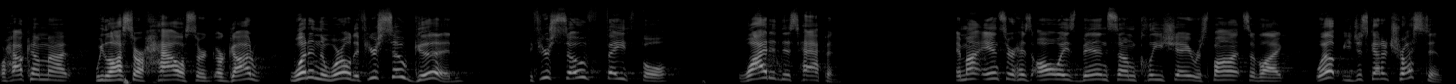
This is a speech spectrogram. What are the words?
Or how come my, we lost our house? Or, or God, what in the world? If you're so good, if you're so faithful, why did this happen? And my answer has always been some cliche response of, like, well, you just got to trust Him.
